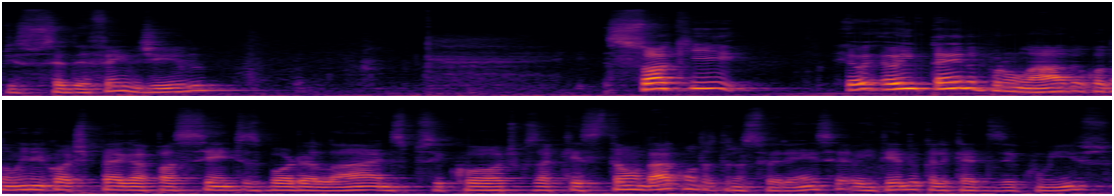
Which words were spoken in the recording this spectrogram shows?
disso ser defendido. Só que eu, eu, entendo, por um lado, quando o Winnicott pega pacientes borderlines, psicóticos, a questão da contratransferência, eu entendo o que ele quer dizer com isso.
